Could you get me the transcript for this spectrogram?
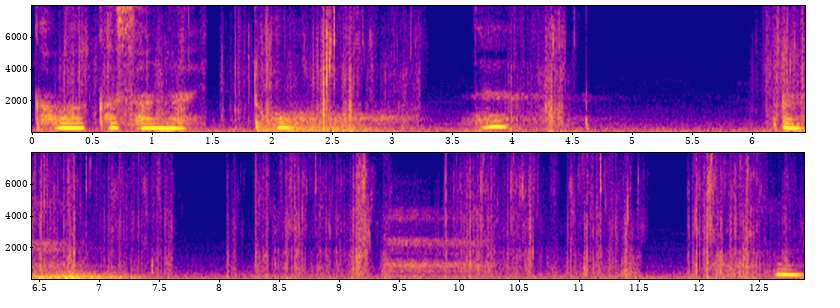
乾かさないとねうんうん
